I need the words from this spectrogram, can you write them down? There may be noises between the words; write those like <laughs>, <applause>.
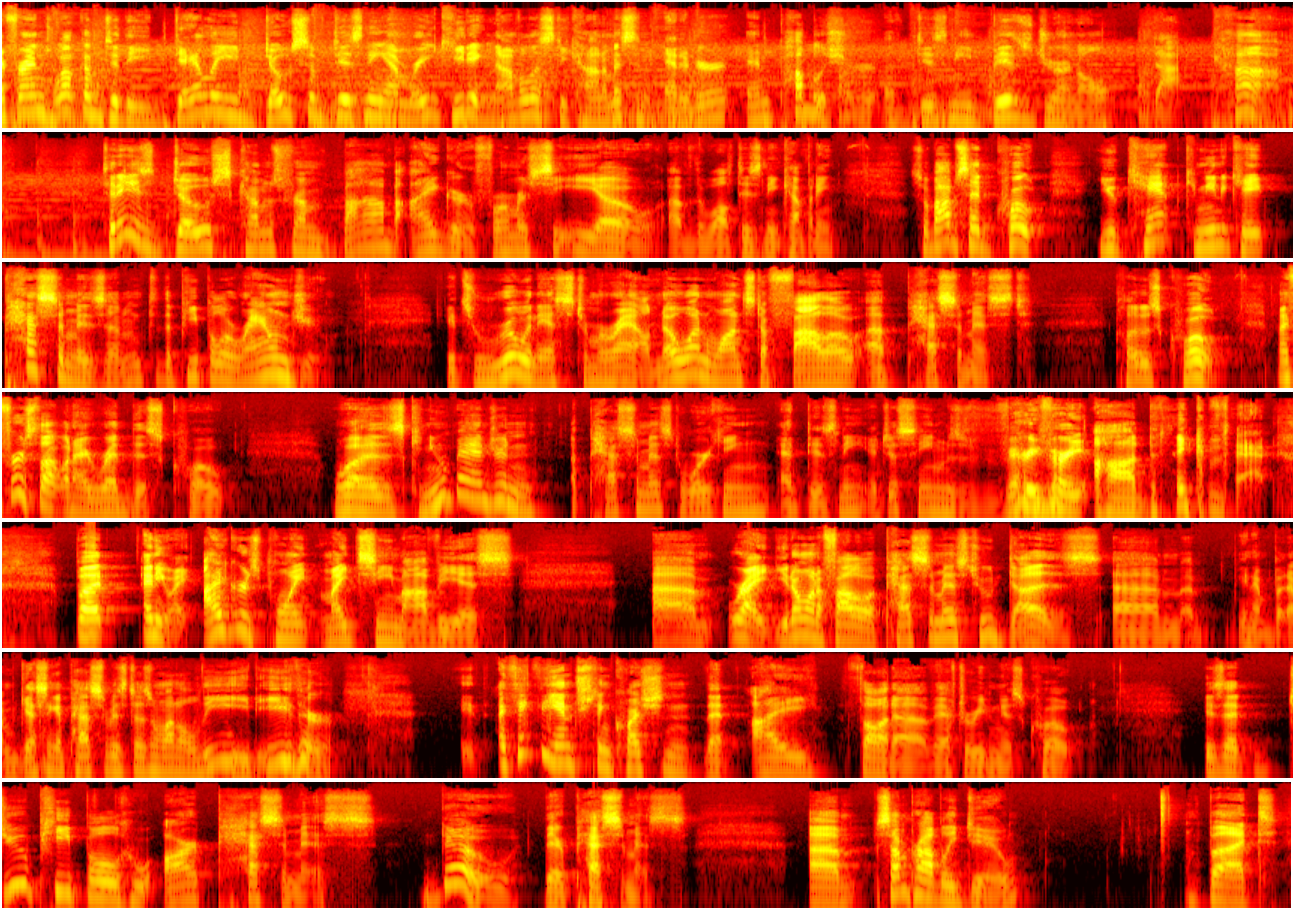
Hi, friends. Welcome to the Daily Dose of Disney. I'm Ray Keating, novelist, economist, and editor and publisher of DisneyBizJournal.com. Today's dose comes from Bob Iger, former CEO of the Walt Disney Company. So Bob said, quote, you can't communicate pessimism to the people around you. It's ruinous to morale. No one wants to follow a pessimist. Close quote. My first thought when I read this quote was can you imagine a pessimist working at Disney? It just seems very, very odd to think of that. But anyway, Iger's point might seem obvious. Um, right, you don't want to follow a pessimist. Who does? Um, you know, but I'm guessing a pessimist doesn't want to lead either. I think the interesting question that I thought of after reading this quote is that do people who are pessimists know they're pessimists? Um, some probably do, but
